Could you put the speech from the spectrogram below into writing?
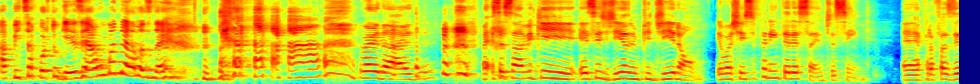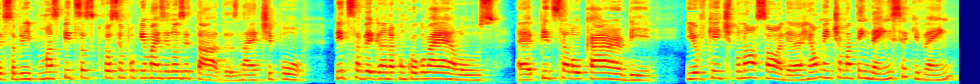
A pizza portuguesa é uma delas, né? Verdade. Mas você sabe que esses dias me pediram, eu achei super interessante, assim é, para fazer sobre umas pizzas que fossem um pouquinho mais inusitadas, né? Tipo pizza vegana com cogumelos, é, pizza low carb. E eu fiquei tipo, nossa, olha, realmente é uma tendência que vem.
